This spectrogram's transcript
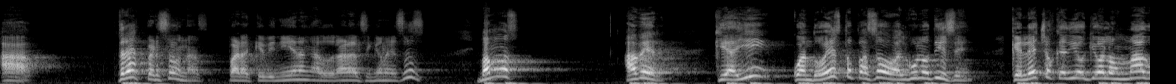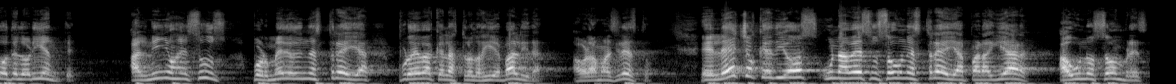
a tres personas para que vinieran a adorar al Señor Jesús. Vamos a ver que allí, cuando esto pasó, algunos dicen que el hecho que Dios guió a los magos del oriente, al niño Jesús, por medio de una estrella, prueba que la astrología es válida. Ahora vamos a decir esto. El hecho que Dios una vez usó una estrella para guiar a unos hombres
